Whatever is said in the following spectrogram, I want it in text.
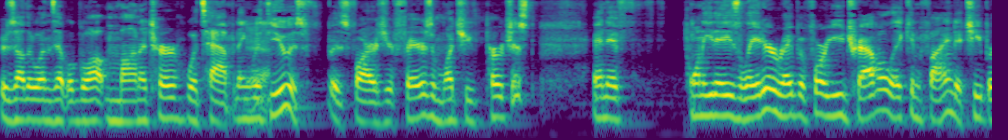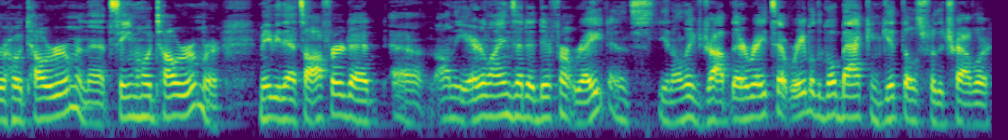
There's other ones that will go out and monitor what's happening with you as, as far as your fares and what you've purchased. And if 20 days later, right before you travel, it can find a cheaper hotel room in that same hotel room, or maybe that's offered at uh, on the airlines at a different rate, and it's you know they've dropped their rates. That we're able to go back and get those for the traveler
